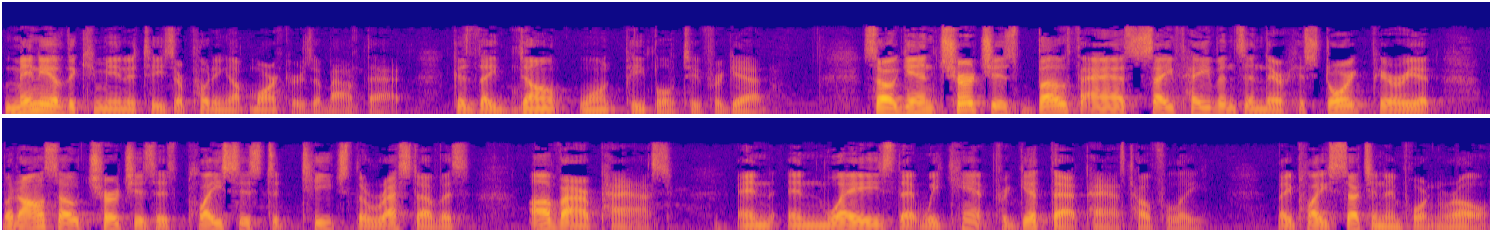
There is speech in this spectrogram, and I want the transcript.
many of the communities are putting up markers about that because they don't want people to forget. So, again, churches both as safe havens in their historic period, but also churches as places to teach the rest of us of our past and in ways that we can't forget that past, hopefully. They play such an important role.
